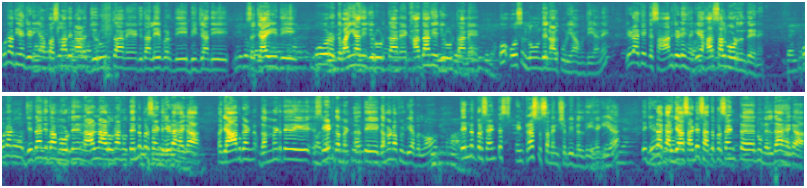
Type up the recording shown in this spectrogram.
ਉਹਨਾਂ ਦੀਆਂ ਜਿਹੜੀਆਂ ਫਸਲਾਂ ਦੇ ਨਾਲ ਜ਼ਰੂਰਤਾਂ ਨੇ ਜਿੱਦਾਂ ਲੇਬਰ ਦੀ ਬੀਜਾਂ ਦੀ ਸਿੰਚਾਈ ਦੀ ਹੋਰ ਦਵਾਈਆਂ ਦੀ ਜ਼ਰੂਰਤਾਂ ਨੇ ਖਾਦਾਂ ਦੀਆਂ ਜ਼ਰੂਰਤਾਂ ਨੇ ਉਹ ਉਸ ਲੋਨ ਦੇ ਨਾਲ ਪੂਰੀਆਂ ਹੁੰਦੀਆਂ ਨੇ ਜਿਹੜਾ ਕਿ ਕਿਸਾਨ ਜਿਹੜੇ ਹੈਗੇ ਆ, ਹਰ ਸਾਲ ਮੋੜ ਦਿੰਦੇ ਨੇ। ਉਹਨਾਂ ਨੂੰ ਜਿੱਦਾਂ ਜਿੱਦਾਂ ਮੋੜਦੇ ਨੇ, ਨਾਲ ਨਾਲ ਉਹਨਾਂ ਨੂੰ 3% ਜਿਹੜਾ ਹੈਗਾ ਪੰਜਾਬ ਗਵਰਨਮੈਂਟ ਤੇ ਸਟੇਟ ਗਵਰਨਮੈਂਟ ਅਤੇ ਗਵਰਨਮੈਂਟ ਆਫ ਇੰਡੀਆ ਵੱਲੋਂ 3% ਇੰਟਰਸਟ ਸਬਵੈਂਸ਼ਨ ਵੀ ਮਿਲਦੀ ਹੈਗੀ ਆ। ਤੇ ਜਿਹੜਾ ਕਰਜ਼ਾ 7.5% ਨੂੰ ਮਿਲਦਾ ਹੈਗਾ,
